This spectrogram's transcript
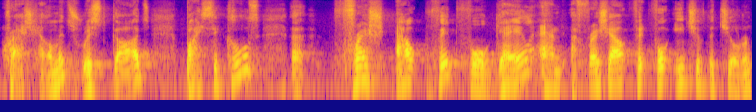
crash helmets, wrist guards, bicycles, uh, fresh outfit for Gail and a fresh outfit for each of the children,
